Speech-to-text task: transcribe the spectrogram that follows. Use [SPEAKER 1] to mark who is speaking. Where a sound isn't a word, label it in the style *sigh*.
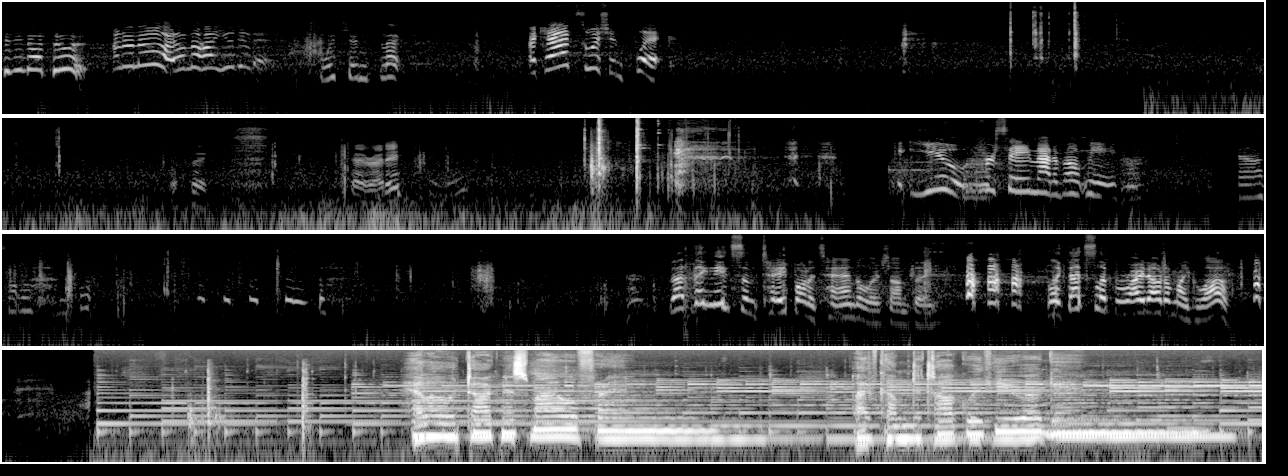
[SPEAKER 1] can you not do it?
[SPEAKER 2] I don't know. I don't know how you did it.
[SPEAKER 1] Swish and flick.
[SPEAKER 2] I can't swish and flick.
[SPEAKER 1] Let's see. Okay, ready?
[SPEAKER 2] You for saying that about me. Asshole.
[SPEAKER 1] That thing needs some tape on its handle or something. *laughs* like that slipped right out of my glove.
[SPEAKER 3] Hello, darkness, my old friend. I've come to talk with you again.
